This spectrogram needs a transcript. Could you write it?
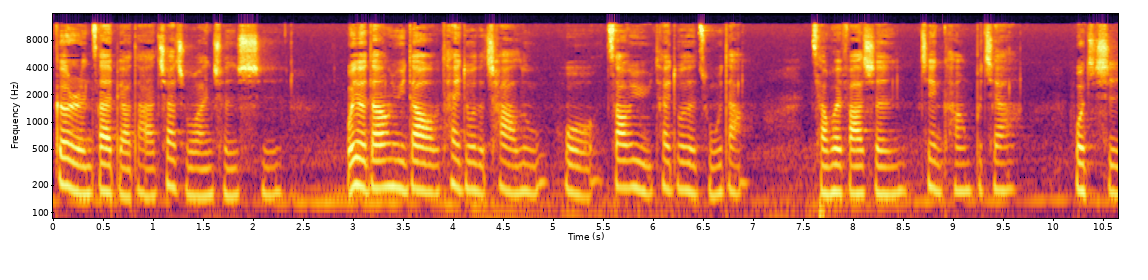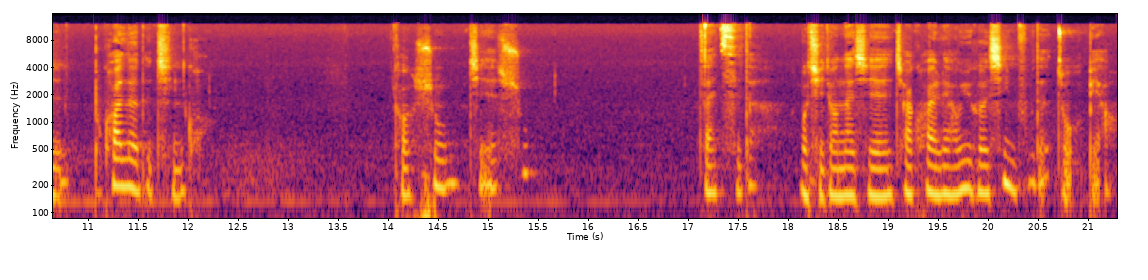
个人在表达价值完成时，唯有当遇到太多的岔路或遭遇太多的阻挡，才会发生健康不佳或者是不快乐的情况。口述结束。再次的，我启动那些加快疗愈和幸福的坐标。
